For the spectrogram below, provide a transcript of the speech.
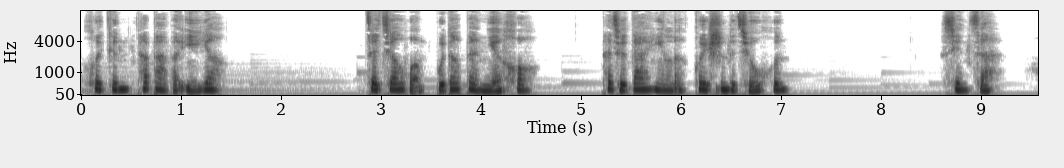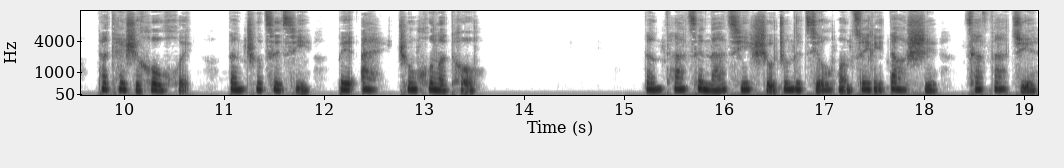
会跟他爸爸一样。在交往不到半年后，他就答应了桂生的求婚。现在，他开始后悔当初自己被爱冲昏了头。当他再拿起手中的酒往嘴里倒时，才发觉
